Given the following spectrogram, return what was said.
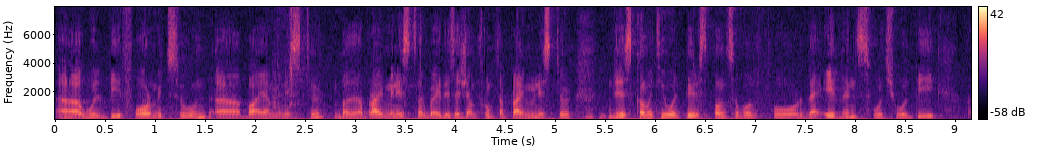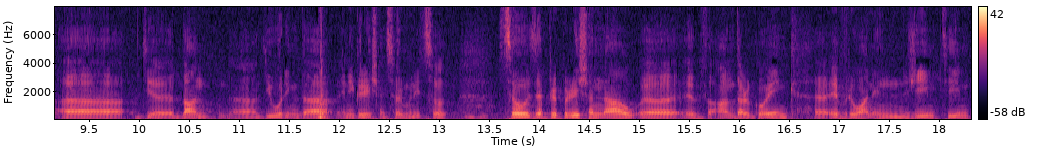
uh, will be formed soon uh, by a minister, by the prime minister, by decision from the prime minister. This committee will be responsible for the events which will be uh, done uh, during the inauguration ceremony itself. So the preparation now uh, is undergoing. Uh, everyone in GEM team,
